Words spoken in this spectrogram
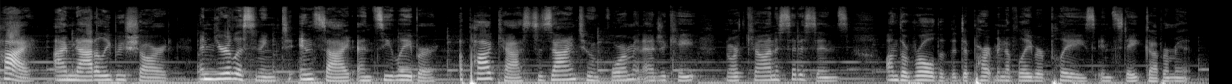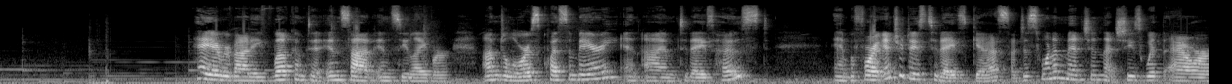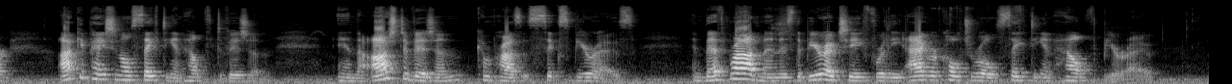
Hi, I'm Natalie Bouchard, and you're listening to Inside NC Labor, a podcast designed to inform and educate North Carolina citizens on the role that the Department of Labor plays in state government. Hey, everybody, welcome to Inside NC Labor. I'm Dolores Quesenberry, and I'm today's host. And before I introduce today's guest, I just want to mention that she's with our Occupational Safety and Health Division. And the OSH Division comprises six bureaus. And Beth Rodman is the Bureau Chief for the Agricultural Safety and Health Bureau.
